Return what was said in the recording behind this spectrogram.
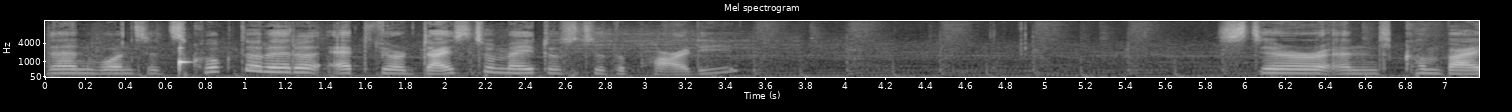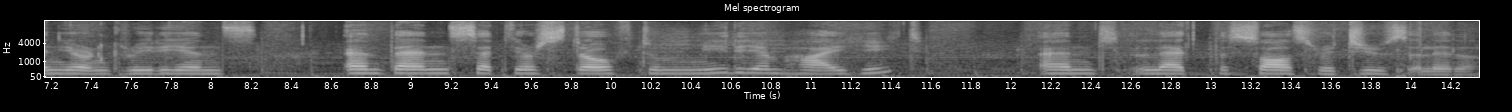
Then once it's cooked a little, add your diced tomatoes to the party. Stir and combine your ingredients and then set your stove to medium-high heat and let the sauce reduce a little.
